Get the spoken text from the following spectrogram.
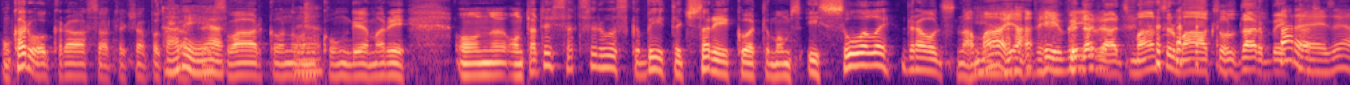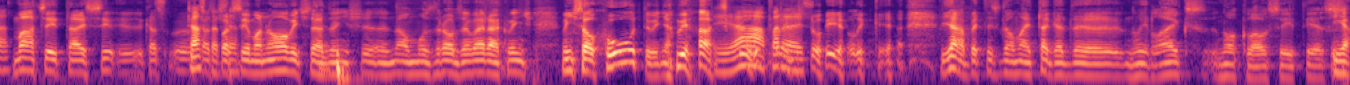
un karoga krāsā, taču apakšā svārka un, un kungiem arī. Un, un tad es atceros, ka bija taču sarīkota mums izsole draudzes namā, jā, jā, bija, bija. dažādas mākslas mākslas darbi. Pareizi, jā. Mācītājs, kas, kas par Simonovičs, tad viņš eh, nav mūsu draudzē vairāk, viņš, viņš savu hūti, viņam jāatskūt. Jā, pareizi. to ielika, jā. jā, Jā, bet es domāju, tagad eh, nu, ir laiks noklausīties Jā.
